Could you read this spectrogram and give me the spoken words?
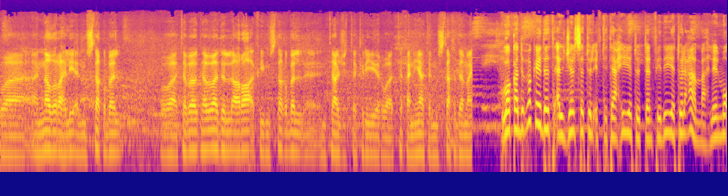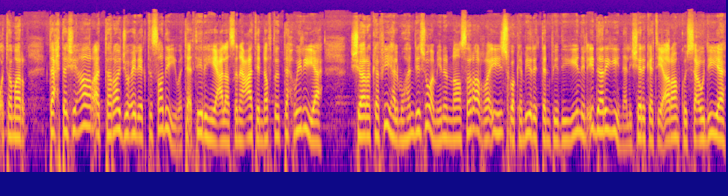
والنظرة للمستقبل. وتبادل الآراء في مستقبل إنتاج التكرير والتقنيات المستخدمة. وقد عقدت الجلسة الافتتاحية التنفيذية العامة للمؤتمر تحت شعار التراجع الاقتصادي وتأثيره على صناعات النفط التحويلية. شارك فيها المهندس أمين الناصر الرئيس وكبير التنفيذيين الإداريين لشركة أرامكو السعودية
